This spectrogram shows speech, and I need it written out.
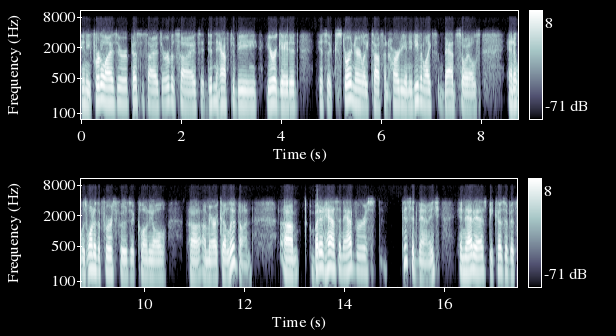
any fertilizer, pesticides, herbicides. It didn't have to be irrigated. It's extraordinarily tough and hardy, and it even likes bad soils. And it was one of the first foods that colonial uh, America lived on. Um, but it has an adverse disadvantage, and that is because of its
